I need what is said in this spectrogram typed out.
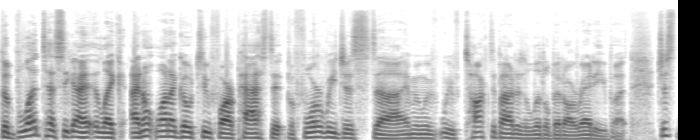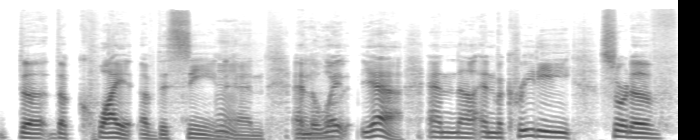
the blood testing, I like. I don't want to go too far past it before we just. Uh, I mean, we've we've talked about it a little bit already, but just the the quiet of this scene Mm. and I and the way, it. yeah, and uh, and MacReady sort of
